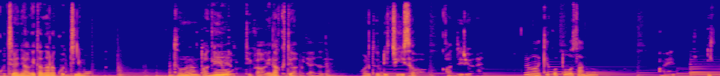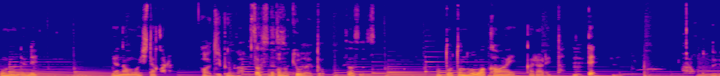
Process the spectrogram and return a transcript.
こちらにあげたならこっちにもうん。そうなんだあげようっね。ていうか、あげなくてはみたいなね。割と律儀さは感じるよね。これは結構父さんの、あれ、意向なんだよね。嫌な思いしたから。あ、自分が？そうそう他の兄弟と？そうそうそう。弟の方が可愛がられたって。なるほどね。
